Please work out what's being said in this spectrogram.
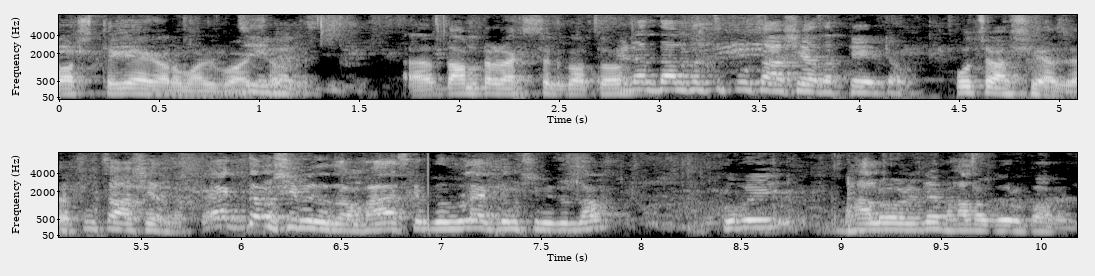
দশ থেকে এগারো মাস বয়স হবে। দামটা রাখছেন কত? এটার দাম হচ্ছে পঁচাশি হাজার টাকা এটাও। পঁচাশি হাজার। পঁচাশি হাজার। একদম সীমিত দাম। ভাই আজকের গরুগুলো একদম সীমিত দাম। খুবই ভালো রেটে ভালো গরু পাবেন।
